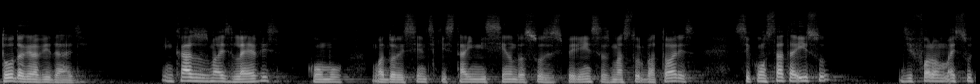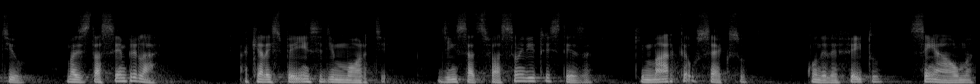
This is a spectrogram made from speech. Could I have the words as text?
toda a gravidade. Em casos mais leves, como um adolescente que está iniciando as suas experiências masturbatórias, se constata isso de forma mais sutil, mas está sempre lá. Aquela experiência de morte, de insatisfação e de tristeza que marca o sexo quando ele é feito sem a alma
